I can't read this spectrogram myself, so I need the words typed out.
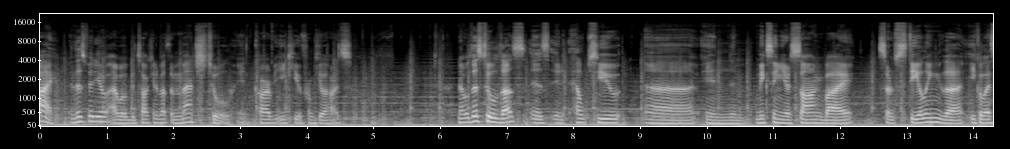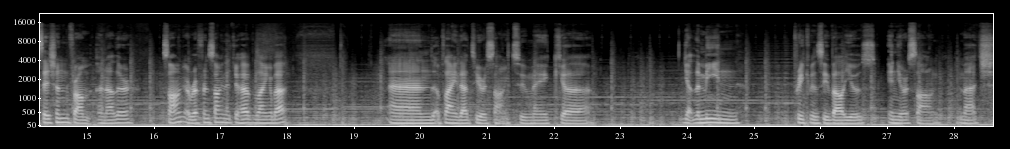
Hi, in this video I will be talking about the match tool in Carve EQ from Kilohearts. Now what this tool does is it helps you uh, in mixing your song by sort of stealing the equalization from another song, a reference song that you have lying about, and applying that to your song to make uh, yeah the mean frequency values in your song match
